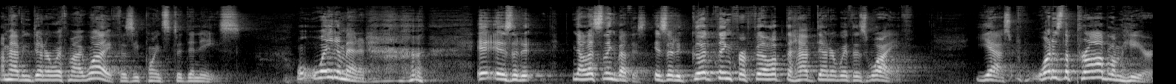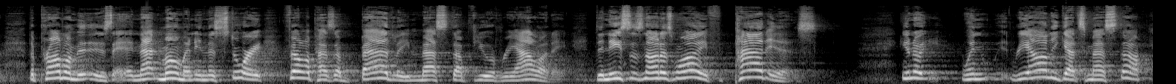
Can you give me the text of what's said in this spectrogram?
I'm having, dinner with my wife, as he points to Denise. Well, wait a minute. is it a, now let's think about this. Is it a good thing for Philip to have dinner with his wife? Yes. What is the problem here? The problem is, in that moment in this story, Philip has a badly messed up view of reality. Denise is not his wife, Pat is. You know, when reality gets messed up,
